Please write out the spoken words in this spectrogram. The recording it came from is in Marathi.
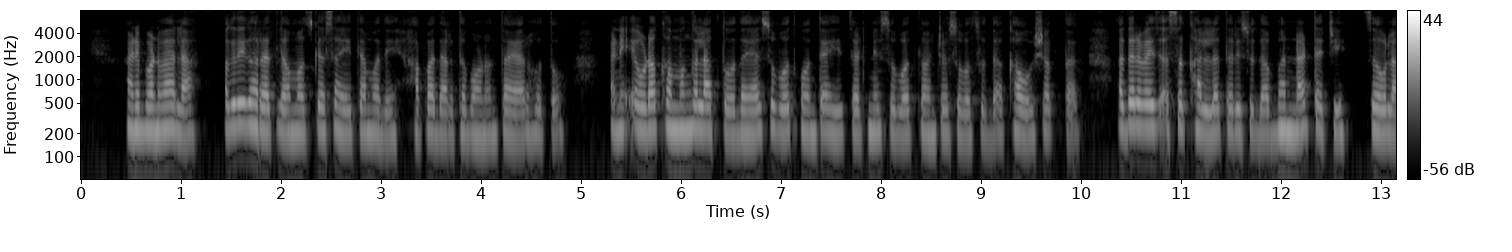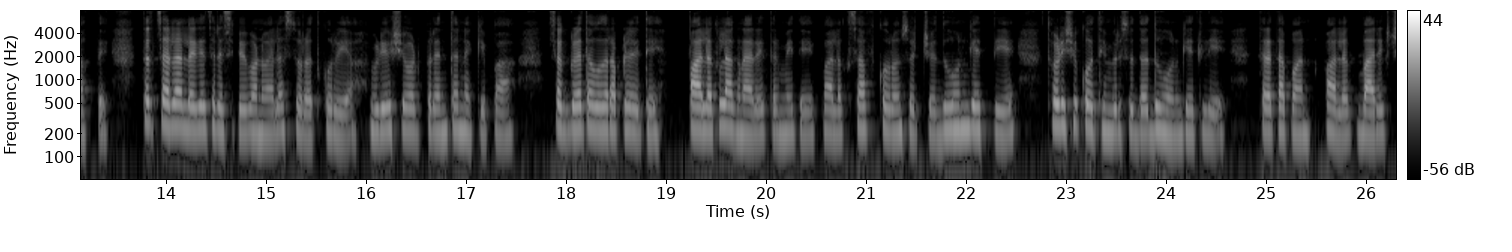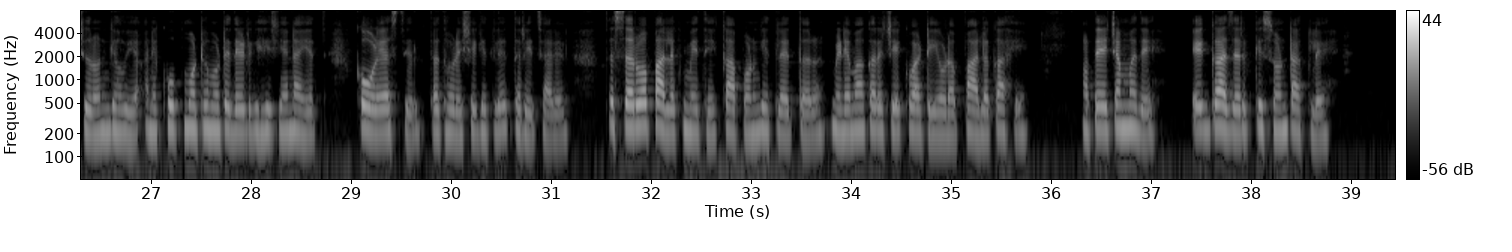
आणि बनवायला अगदी घरातलं मोजक्या साहित्यामध्ये हा पदार्थ बनवून तयार होतो. आणि एवढा खमंग लागतो दह्यासोबत कोणत्याही चटणीसोबत लोणच्यासोबतसुद्धा खाऊ शकतात. अदरवाईज असं खाल्लं तरीसुद्धा भन्नाट त्याची चव लागते. तर चला लगेच रेसिपी बनवायला सुरुवात करूया. व्हिडिओ शेवटपर्यंत नक्की पहा. सगळ्यात अगोदर आपल्याला इथे पालक लागणार आहे तर मी ते पालक साफ करून स्वच्छ धुवून घेतली आहे थोडीशी कोथिंबीरसुद्धा धुवून घेतली आहे तर आता आपण पालक बारीक चिरून घेऊया आणि खूप मोठे मोठे देठ घ्यायचे नाही आहेत कोवळे असतील तर थोडेसे घेतले तरी चालेल. तर सर्व पालक मी इथे कापून घेतले तर मिडियम आकाराची एक वाटी एवढा पालक आहे. आता याच्यामध्ये एक गाजर किसून टाकले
